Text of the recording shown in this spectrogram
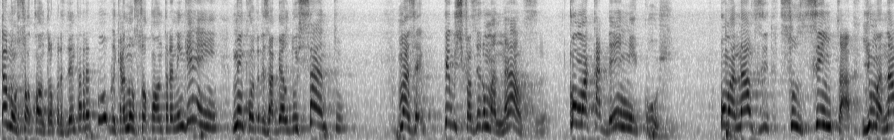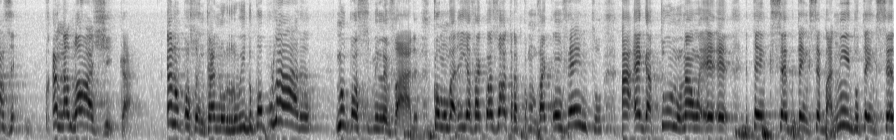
Eu não sou contra o Presidente da República, não sou contra ninguém, nem contra Isabel dos Santos. Mas é, temos que fazer uma análise, como acadêmicos, uma análise sucinta e uma análise analógica. Eu não posso entrar no ruído popular. Não posso me levar. Como Maria vai com as outras, como vai com o vento. Ah, é gatuno, não, é, é, tem, que ser, tem que ser banido, tem que ser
